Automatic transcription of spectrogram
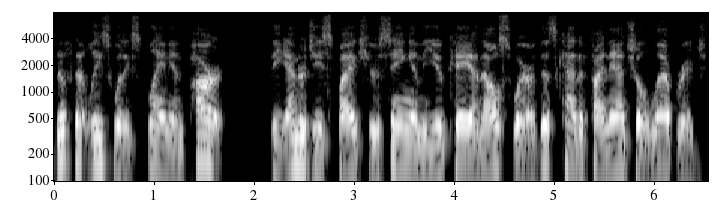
this at least would explain in part the energy spikes you're seeing in the UK and elsewhere. This kind of financial leverage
